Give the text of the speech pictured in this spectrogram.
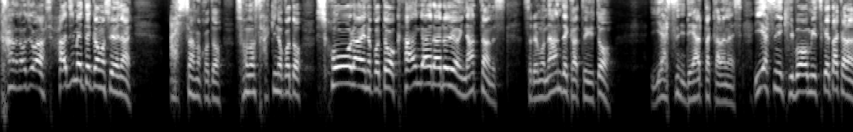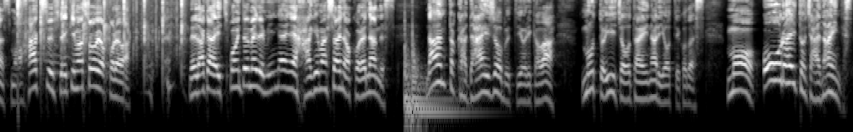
彼女は初めてかもしれない。明日のこと、その先のこと、将来のことを考えられるようになったんです。それもなんでかというと、イエスに出会ったからなんです。イエスに希望を見つけたからなんです。もう拍手していきましょうよ、これは。で、だから1ポイント目でみんなにね、励ましたいのはこれなんです。なんとか大丈夫っていうよりかは、もっといい状態になるよっていうことです。もう、 all right じゃないんです。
